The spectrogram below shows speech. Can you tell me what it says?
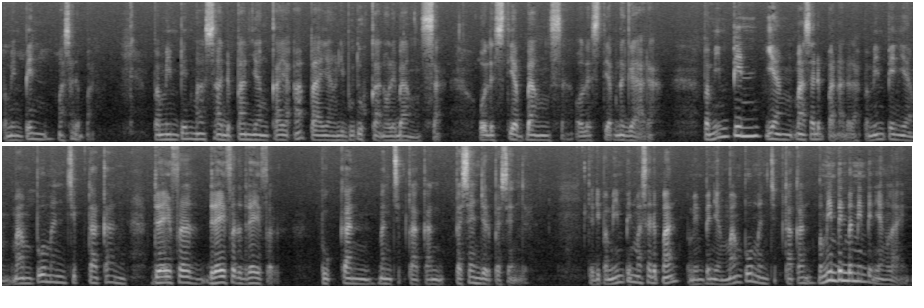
pemimpin masa depan. Pemimpin masa depan yang kayak apa yang dibutuhkan oleh bangsa oleh setiap bangsa oleh setiap negara Pemimpin yang masa depan adalah pemimpin yang mampu menciptakan driver driver driver bukan menciptakan passenger passenger. Jadi pemimpin masa depan, pemimpin yang mampu menciptakan pemimpin-pemimpin yang lain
